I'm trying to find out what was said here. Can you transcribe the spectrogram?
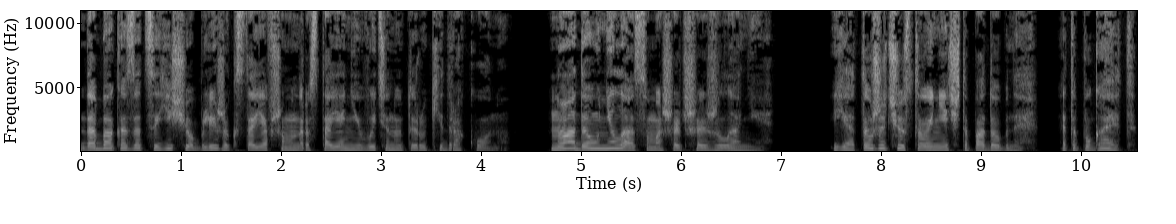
дабы оказаться еще ближе к стоявшему на расстоянии вытянутой руки дракону. Но Ада уняла сумасшедшее желание. «Я тоже чувствую нечто подобное. Это пугает?»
